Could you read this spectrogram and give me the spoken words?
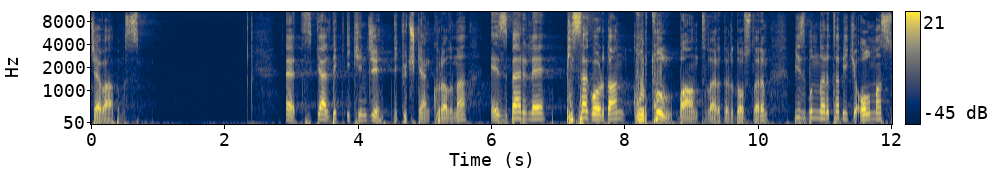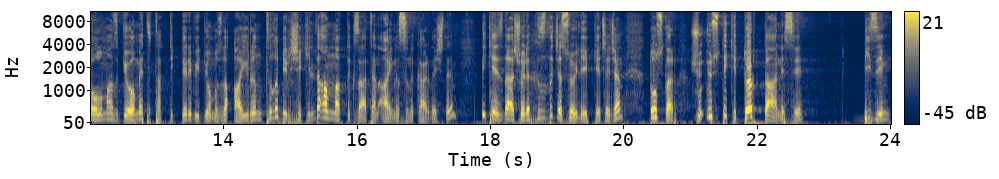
cevabımız. Evet geldik ikinci dik üçgen kuralına. Ezberle Pisagor'dan kurtul bağıntılarıdır dostlarım. Biz bunları tabii ki olmazsa olmaz geometri taktikleri videomuzda ayrıntılı bir şekilde anlattık zaten aynısını kardeşlerim. Bir kez daha şöyle hızlıca söyleyip geçeceğim. Dostlar şu üstteki dört tanesi bizim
